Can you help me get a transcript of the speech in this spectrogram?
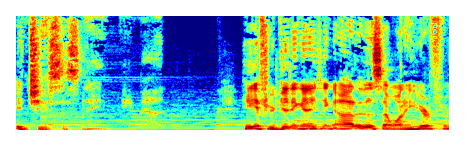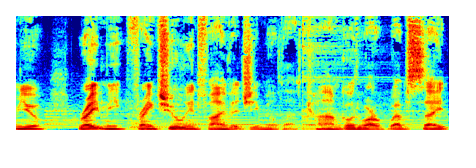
In Jesus' name. Amen. Hey, if you're getting anything out of this, I want to hear from you. Write me, frankjulian5 at gmail.com. Go to our website,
